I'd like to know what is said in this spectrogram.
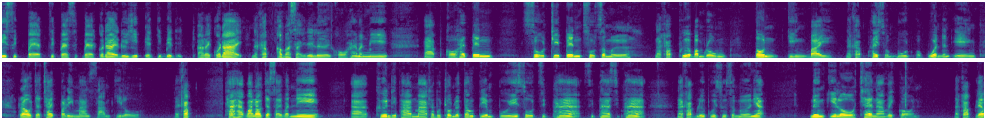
มี 18 18 18 ก็ได้หรือ 21 21 อะไรก็ได้นะครับ เอามาใส่ได้เลย ขอให้มันมีอขอให้เป็นสูตรที่เป็นสูตรเสมอนะครับ เพื่อบำรุงต้นกิ่งใบนะครับ ให้สมบูรณ์อบอ้วนนั่นเอง เราจะใช้ปริมาณ 3 กิโลนะครับ ถ้าหากว่าเราจะใส่วันนี้คืนที่ผ่านมาท่านผู้ชมจะต้องเตรียมปุ๋ยสูตร 15 15 15 นะครับ หรือปุ๋ยสูตรเสมอเนี่ย1กิโลแช่น้ำไว้ก่อนนะครับ แล้ว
